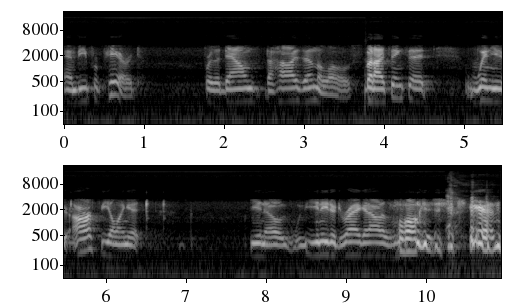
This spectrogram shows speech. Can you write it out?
and be prepared for the downs, the highs, and the lows. But I think that when you are feeling it, you know, you need to drag it out as long as you can.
